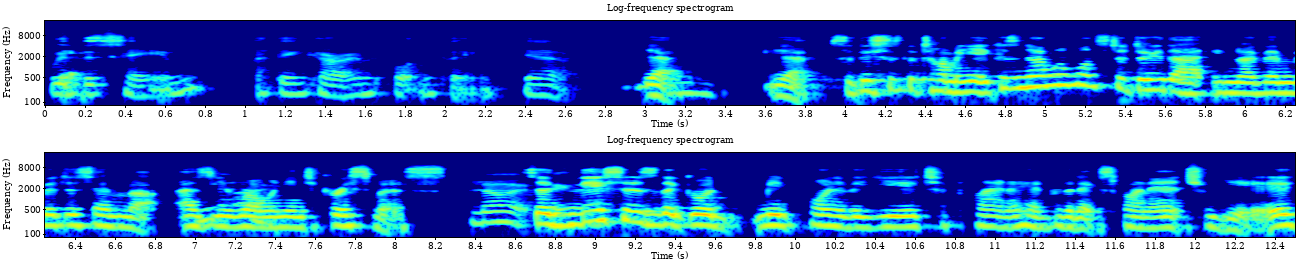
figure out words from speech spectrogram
with Yes. the team, I think are an important thing. Yeah. Yeah. Mm. Yeah. So this is the time of year because no one wants to do that in November, December as you're rolling into Christmas. No. So this is the good midpoint of the year to plan ahead for the next financial year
